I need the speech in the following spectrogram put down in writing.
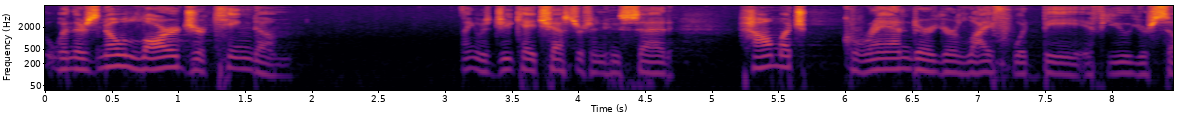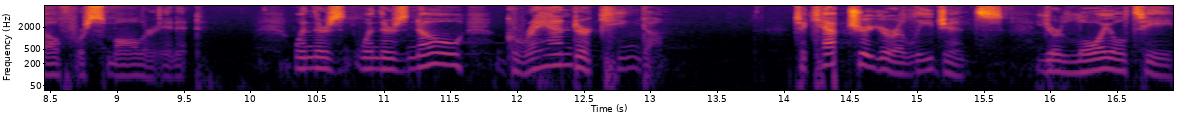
when there's no larger kingdom, I think it was G.K. Chesterton who said, How much grander your life would be if you yourself were smaller in it. When there's, when there's no grander kingdom to capture your allegiance, your loyalty,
